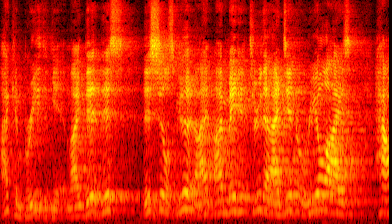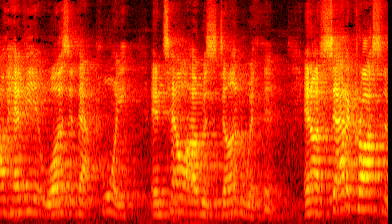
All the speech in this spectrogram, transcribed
I can breathe again. Like this, this feels good. I, I made it through that. I didn't realize how heavy it was at that point until I was done with it. And I've sat across the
